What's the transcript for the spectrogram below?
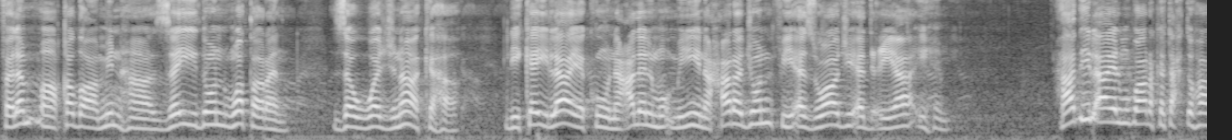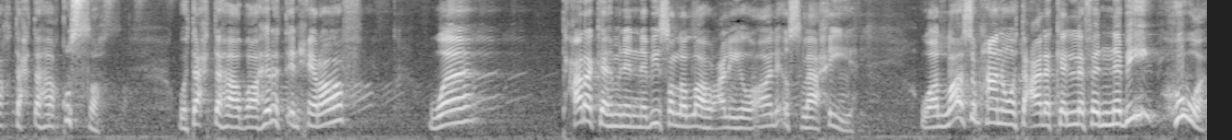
فلما قضى منها زيد وطرا زوجناكها لكي لا يكون على المؤمنين حرج في أزواج أدعيائهم. هذه الآية المباركة تحتها تحتها قصة وتحتها ظاهرة انحراف وحركة من النبي صلى الله عليه وآله إصلاحية. والله سبحانه وتعالى كلف النبي هو.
